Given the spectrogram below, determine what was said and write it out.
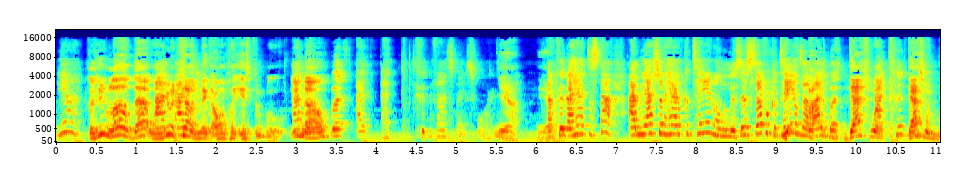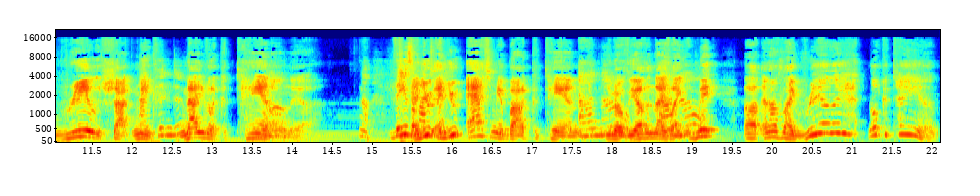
yeah. Because you love that one. I- you were I telling. Mik, I want to play Istanbul. You I know. know, but I, I couldn't find space for it. Yeah, yeah. I could. I had to stop. I mean, I should have had a Catan on the list. There's several Catans I like, but that's what I that's what really shocked me. I couldn't do Not even a Catan No. on there. no. These are And my you and you asked me about a Catan, I you know, the other night, I like know. Mik, uh, and I was like, really? No Catan?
